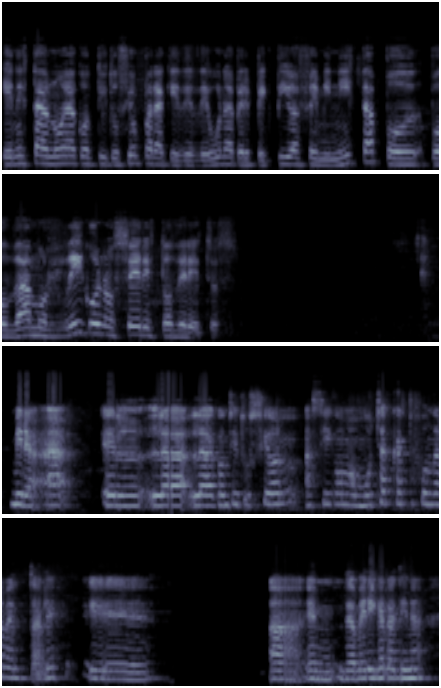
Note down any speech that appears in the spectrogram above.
en esta nueva constitución para que desde una perspectiva feminista podamos reconocer estos derechos? Mira, ah, la, constitución, así como muchas cartas fundamentales eh, ah, de América Latina,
